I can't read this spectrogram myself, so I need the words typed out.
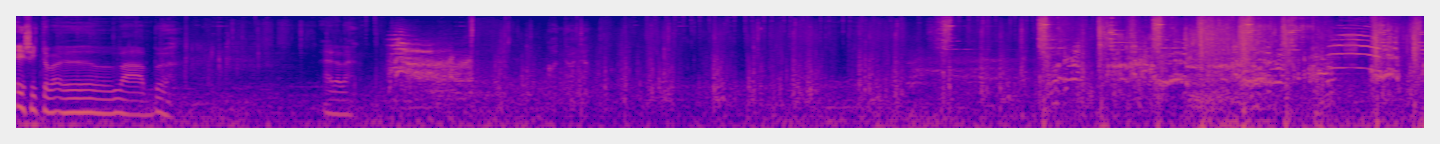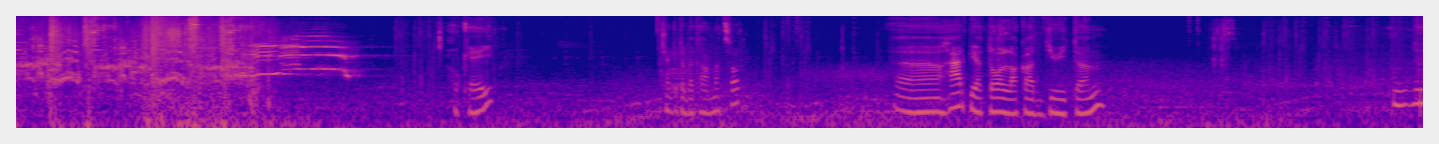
És így tovább. Erre le. Gondoltam. Oké. Okay. Senki többet harmadszor. Uh, hárpia tollakat gyűjtöm.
